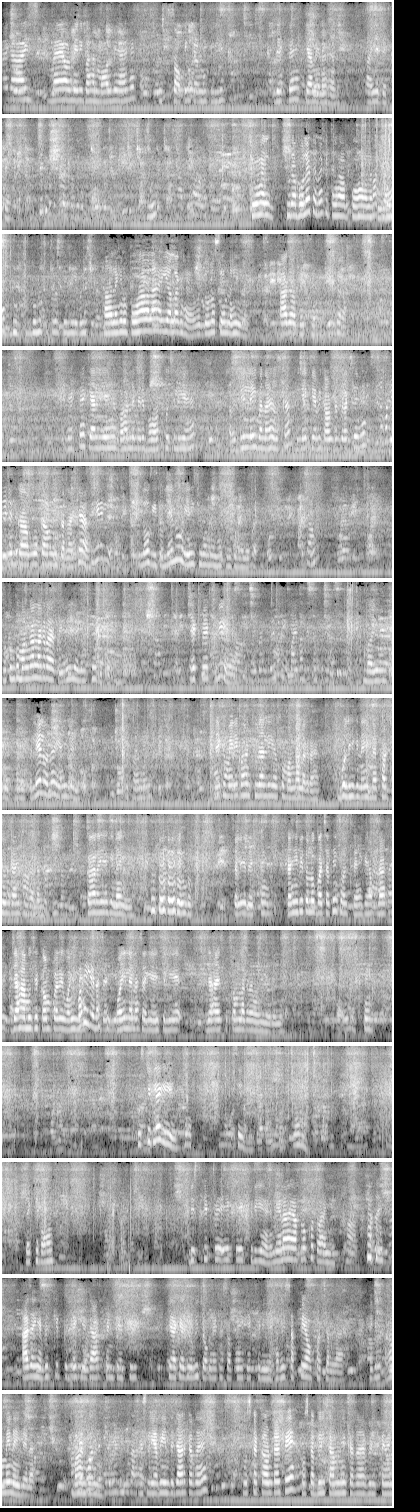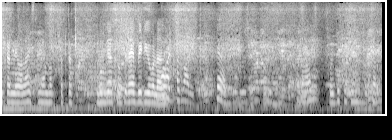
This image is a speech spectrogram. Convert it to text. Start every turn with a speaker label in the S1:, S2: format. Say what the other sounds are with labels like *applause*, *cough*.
S1: Hi guys मैं और मेरी बहन मॉल में आए हैं कुछ शॉपिंग करने के लिए। देखते हैं क्या लेना है अब। आइए देखते हैं। हम्म? चूहा चूड़ा बोले थे ना कि पोहा पोहा वाला चूड़ा है?
S2: दोनों चुटला से लिए वही चुटला
S1: हाँ लेकिन वो पोहा वाला है ये अलग है वो दोनों सेम नहीं है। आ जाओ देखते हैं। देखते हैं क्या लिए हैं। बहन ने मेरे बहुत कुछ लिए हैं। अभी बिल नहीं बना है उसका। लेके अभी काउंटर पे रखे हैं। उनका वो काम नहीं कर रहा है क्या? लोगी तो ले लो, यही चूड़ा मन है तुमको लेने का। वो तुमको महँगा लग रहा है तो यही ले लो, क्या दिक्कत है? एक पे एक फ्री है। भाई वन तो ले लो ना, यही ले लो। ले लो। देखो मेरी बहन चूड़ा ली है, उसको महँगा लग रहा है। बोली कि नहीं मैं फॉर्चून का ही लूँगी। कह रही है कि नहीं। *laughs* चलिए देखते हैं। कहीं भी तो लोग बचत ही सोचते हैं कि अपना जहाँ मुझे कम पड़े वहीं
S2: वही लेना चाहिए।
S1: वहीं लेना चाहिए इसलिए जहाँ इसको कम लग रहा है वहीं ले रही है। देखते हैं। बिस्किट लेगी? देखिए बहुत बिस्किट पे एक एक फ्री है। लेना है आप लोग को तो आइए।
S2: हाँ *laughs*
S1: आ जाइए बिस्किट पे देखिए डार्क फैंटेसी क्या क्या जो भी चॉकलेट है सब पे एक एक फ्री है। अभी सब पे ऑफ़र चल रहा है लेकिन हमें नहीं लेना है। बहन को भी नहीं। इसलिए अभी इंतज़ार कर रहे हैं। उसका काउंटर पे उसका बिल काम नहीं कर रहा है बिल पेमेंट करने वाला इसलिए हम लोग तब तक घूम घूमने सोच रहे हैं वीडियो बनाने। क्या? कोई दिक्कत नहीं।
